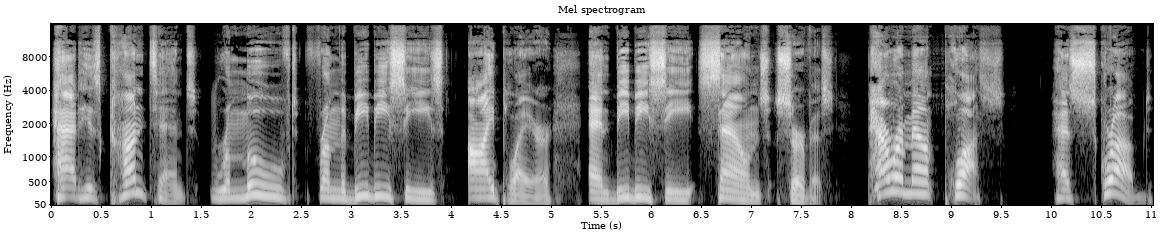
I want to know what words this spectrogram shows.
had his content removed from the BBC's iPlayer and BBC Sounds service. Paramount Plus has scrubbed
